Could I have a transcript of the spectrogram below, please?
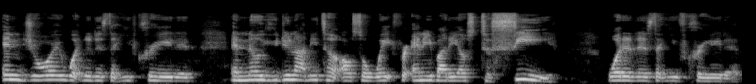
Enjoy what it is that you've created. And know you do not need to also wait for anybody else to see what it is that you've created.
